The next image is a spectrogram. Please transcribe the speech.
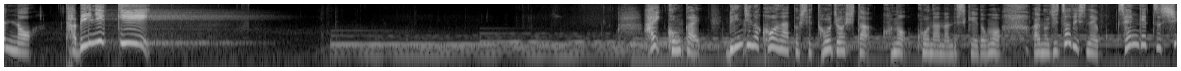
ことちゃんの旅日記。い今回臨時のコーナーとして登場したこのコーナーなんですけれどもあの実はですね先月4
